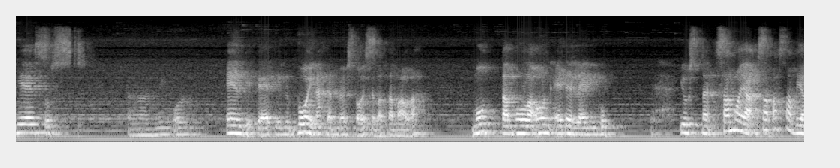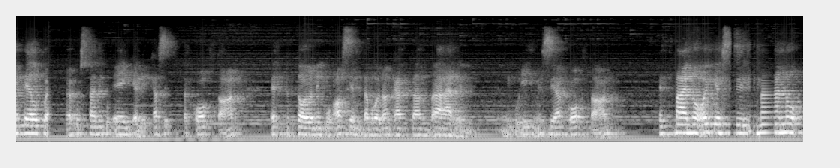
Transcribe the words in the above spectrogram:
Jeesus niin kuin entiteetin voi nähdä myös toisella tavalla. Mutta mulla on edelleen niin kuin just näitä samoja, vastaavia pelkoja kuin sitä niin kuin enkelikäsitettä kohtaan, että toi on niin kuin asia, mitä voidaan käyttää väärin niin kuin ihmisiä kohtaan. Et mä en ole oikeasti, mä en ole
